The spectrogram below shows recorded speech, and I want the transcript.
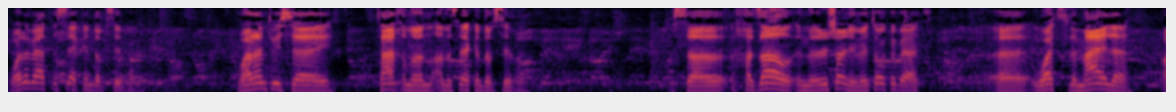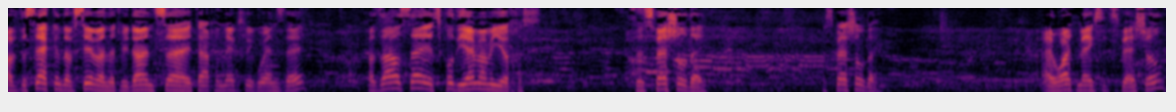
What about the second of Sivan? Why don't we say Tachanun on the second of Sivan? So, Chazal in the Rishonim, they talk about uh, what's the Maila of the second of Sivan that we don't say Tachanun next week Wednesday. Chazal say it's called Yom HaMiyuchas. It's a special day. A special day. And what makes it special?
